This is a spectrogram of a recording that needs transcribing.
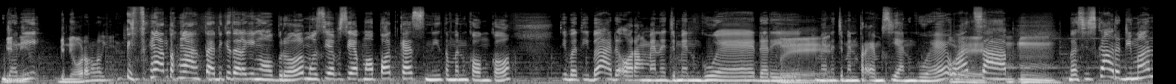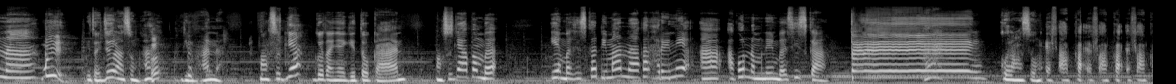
Bini, Jadi- bini orang lagi. Di tengah-tengah tadi kita lagi ngobrol, mau siap-siap mau podcast nih temen Kongko. Tiba-tiba ada orang manajemen gue dari Wih. manajemen per-MC-an gue, Wih, WhatsApp. mm-mm. Mbak Siska ada di mana? Itu aja langsung, Hah? Di mana? Maksudnya? Gue tanya gitu kan. Maksudnya apa Mbak? Iya Mbak Siska di mana? Kan hari ini ah, aku nemenin Mbak Siska. Teng. Gue langsung FAK, FAK, FAK,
